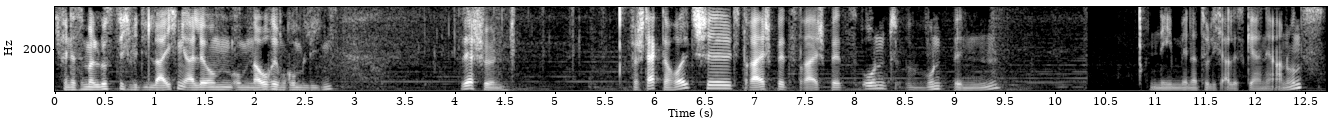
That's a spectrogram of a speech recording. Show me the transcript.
Ich finde es immer lustig, wie die Leichen alle um, um Naurim rumliegen. Sehr schön. Verstärkter Holzschild, Dreispitz, Dreispitz und Wundbinden. Nehmen wir natürlich alles gerne an uns.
